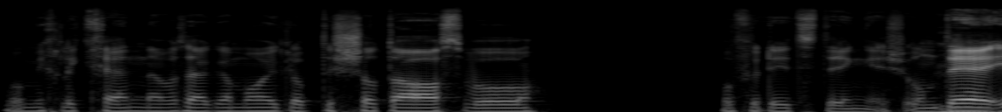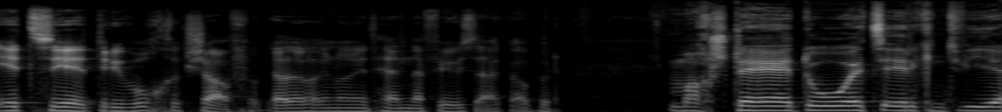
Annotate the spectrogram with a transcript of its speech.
wo mich ein bisschen kennen, die sagen, «Mo, ich glaube, das ist schon das, wo, wo für dich das Ding ist. Und äh, jetzt äh, drei Wochen geschafft, da kann ich noch nicht viel sagen, aber Machst du du jetzt irgendwie,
